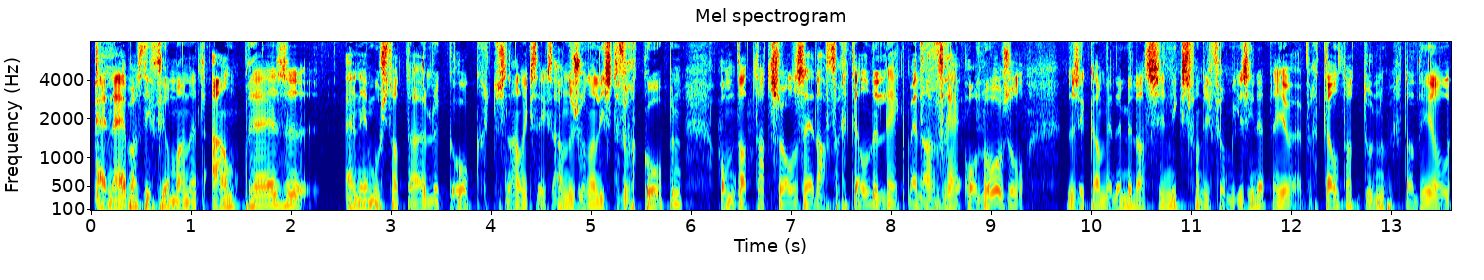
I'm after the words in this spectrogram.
En hij was die film aan het aanprijzen en hij moest dat duidelijk ook aan de journalisten verkopen, omdat dat, zoals hij dat vertelde, lijkt mij dan vrij onnozel. Dus ik kan me herinneren, als je niks van die film gezien hebt en je vertelt dat toen, werd dat heel...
